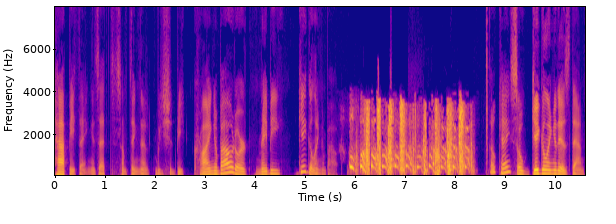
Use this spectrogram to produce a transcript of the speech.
happy thing? Is that something that we should be crying about or maybe giggling about? okay, so giggling it is then.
